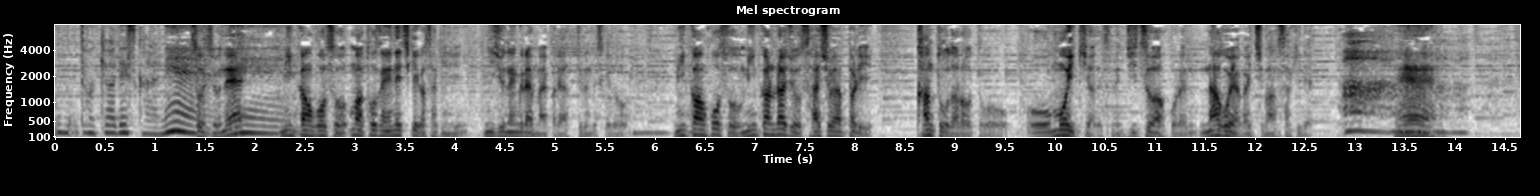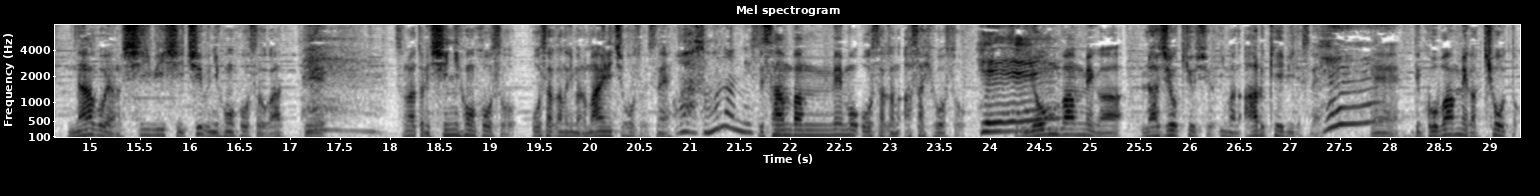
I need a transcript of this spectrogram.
うん東京ですからね。そうですよね、えー民間放送、まあ、当然 NHK が先に20年ぐらい前からやってるんですけど、民間放送、民間ラジオ、最初やっぱり関東だろうと思いきや、ですね。実はこれ、名古屋が一番先で、ね名古屋の CBC、中部日本放送があって、その後に新日本放送大阪の今の毎日放送ですね。あそうなんですでか3番目も大阪の朝日放送。へえ4番目がラジオ九州今の RKB ですね。へええ。ーで5番目が京都。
